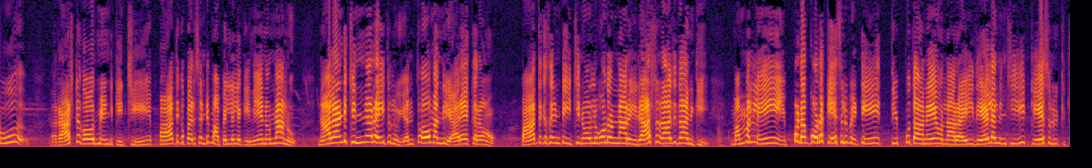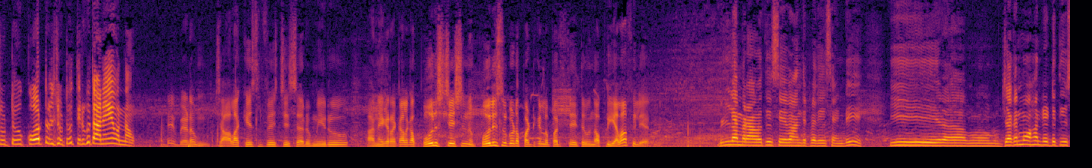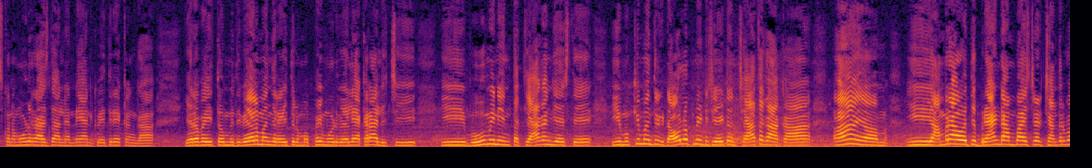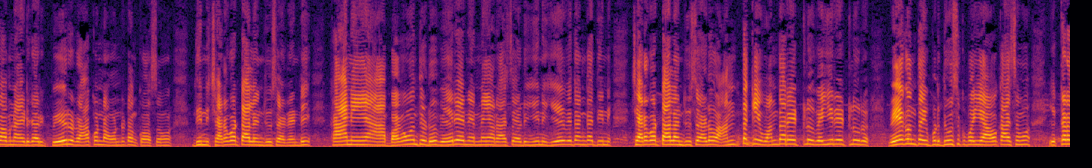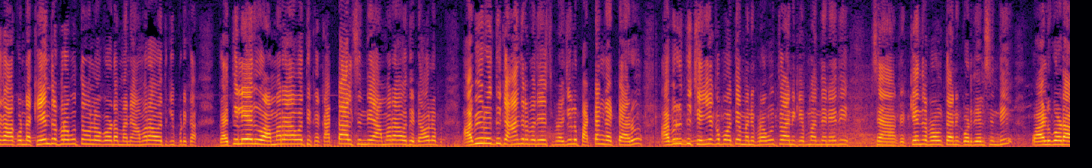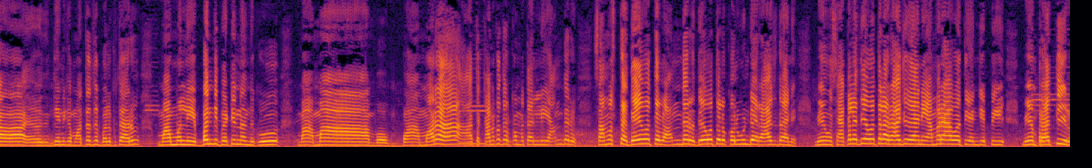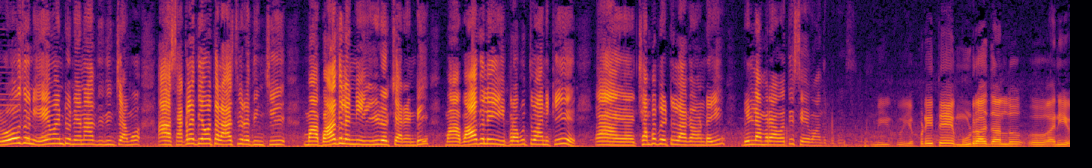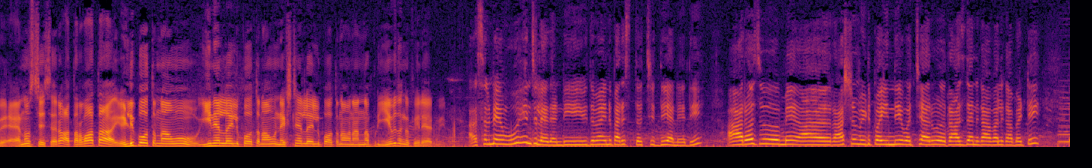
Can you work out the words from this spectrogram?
రాష్ట్ర గవర్నమెంట్కి ఇచ్చి పాతిక పర్సెంట్ మా పిల్లలకి నేనున్నాను. నాలాంటి చిన్న రైతులు ఎంతోమంది అరెకరం పాతిక సెంటు ఇచ్చిన వాళ్ళు కూడా ఉన్నారు ఈ రాష్ట్ర రాజధానికి. మమ్మల్ని ఇప్పటికి కూడా కేసులు పెట్టి తిప్పుతానే ఉన్నారు. ఐదేళ్ళ నుంచి కేసులు చుట్టూ కోర్టుల చుట్టూ తిరుగుతానే ఉన్నాం. అంటే మేడం చాలా కేసులు ఫేస్ చేశారు. మీరు అనేక రకాలుగా పోలీస్ స్టేషన్ పోలీసులు కూడా పట్టుకెళ్ళిన పరిస్థితి అయితే ఉంది. అప్పుడు ఎలా ఫీల్ అయ్యారు? అమరావతి సేవ ఆంధ్రప్రదేశ్ అండి. ఈ జగన్మోహన్ రెడ్డి తీసుకున్న మూడు రాజధానుల నిర్ణయానికి వ్యతిరేకంగా ఇరవై తొమ్మిది వేల మంది రైతులు ముప్పై మూడు వేల ఎకరాలు ఇచ్చి ఈ భూమిని ఇంత త్యాగం చేస్తే ఈ ముఖ్యమంత్రికి డెవలప్మెంట్ చేయటం చేతగాక ఈ అమరావతి బ్రాండ్ అంబాసిడర్ చంద్రబాబు నాయుడు గారికి పేరు రాకుండా ఉండటం కోసం దీన్ని చెడగొట్టాలని చూశాడండి. కానీ ఆ భగవంతుడు వేరే నిర్ణయం రాశాడు. ఈయన ఏ విధంగా దీన్ని చెడగొట్టాలని చూశాడో అంతకి వంద రెట్లు వెయ్యి రెట్లు వేగంతో ఇప్పుడు దూసుకుపోయే అవకాశం ఇక్కడ కాకుండా కేంద్ర ప్రభుత్వంలో కూడా మన అమరావతికి ఇప్పుడు గతి లేదు. అమరావతికి కట్టాల్సిందే అమరావతి డెవలప్ అభివృద్ధికి ఆంధ్రప్రదేశ్ ప్రజలు పట్టం కట్టారు. అభివృద్ధి చేయకపోతే మన ప్రభుత్వానికి ఇబ్బంది అనేది కేంద్ర ప్రభుత్వానికి కూడా తెలిసింది. వాళ్ళు కూడా దీనికి మద్దతు పలుకుతారు. మమ్మల్ని ఇబ్బంది పెట్టినందుకు మా మా మొర అత కనకదుర్గమ్మ తల్లి అందరూ సమస్త దేవతలు అందరూ దేవతలు కొలువుండే రాజధాని. మేము సకల దేవతల రాజధాని అమరావతి అని చెప్పి మేము ప్రతిరోజు ఏమంటూ నినాదించామో ఆ సకల దేవతలు ఆశీర్వదించి మా బాధలన్నీ ఈడొచ్చారండి మా బాధలు ఈ ప్రభుత్వానికి చెంపపెట్టులాగా ఉన్నాయి బిల్డ్ అమరావతి సేవ ఆంధ్రప్రదేశ్ మీకు ఎప్పుడైతే మూడు రాజధానులు అని అనౌన్స్ చేశారో ఆ తర్వాత వెళ్ళిపోతున్నాము ఈ నెలలో వెళ్ళిపోతున్నాము నెక్స్ట్ నెలలో వెళ్ళిపోతున్నాము అని అన్నప్పుడు ఏ విధంగా ఫీల్ అయ్యారు మీరు? అసలు మేము ఊహించలేదండి ఈ విధమైన పరిస్థితి వచ్చింది అనేది. ఆ రోజు మే ఆ రాష్ట్రం విడిపోయింది వచ్చారు రాజధాని కావాలి కాబట్టి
